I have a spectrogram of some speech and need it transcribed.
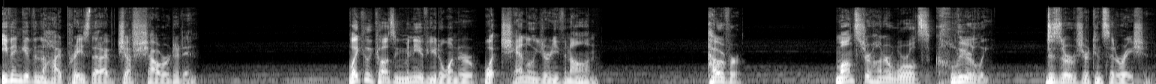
Even given the high praise that I've just showered it in. Likely causing many of you to wonder what channel you're even on. However, Monster Hunter Worlds clearly deserves your consideration.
